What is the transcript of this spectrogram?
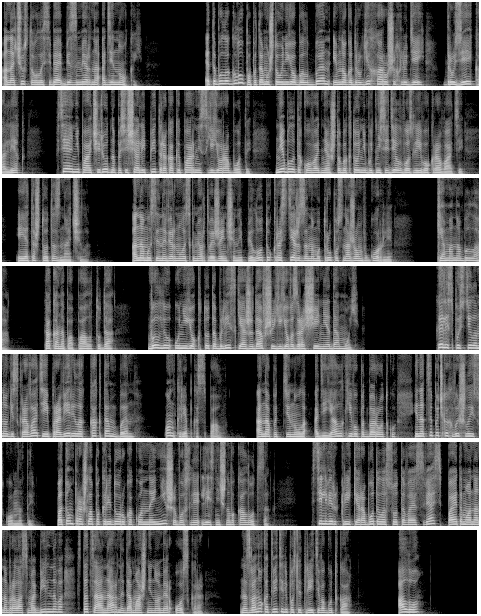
Она чувствовала себя безмерно одинокой. Это было глупо, потому что у нее был Бен и много других хороших людей, друзей, коллег, все они поочередно посещали Питера, как и парни с ее работы. Не было такого дня, чтобы кто-нибудь не сидел возле его кровати. И это что-то значило. Она мысленно вернулась к мертвой женщине-пилоту, к растерзанному трупу с ножом в горле. Кем она была? Как она попала туда? Был ли у нее кто-то близкий, ожидавший ее возвращения домой? Келли спустила ноги с кровати и проверила, как там Бен. Он крепко спал. Она подтянула одеяло к его подбородку и на цыпочках вышла из комнаты. Потом прошла по коридору к оконной нише возле лестничного колодца. В Сильвер-Крике работала сотовая связь, поэтому она набрала с мобильного стационарный домашний номер Оскара. На звонок ответили после третьего гудка. «Алло?»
